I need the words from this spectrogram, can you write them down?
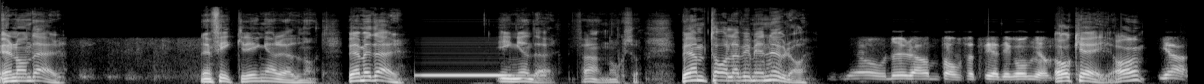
Är det någon där? Det är en fickringare eller något. Vem är där? Ingen där. Fan också. Vem talar vi med nu då? Jo, nu är det Anton för tredje gången. Okej, ja. Ja.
